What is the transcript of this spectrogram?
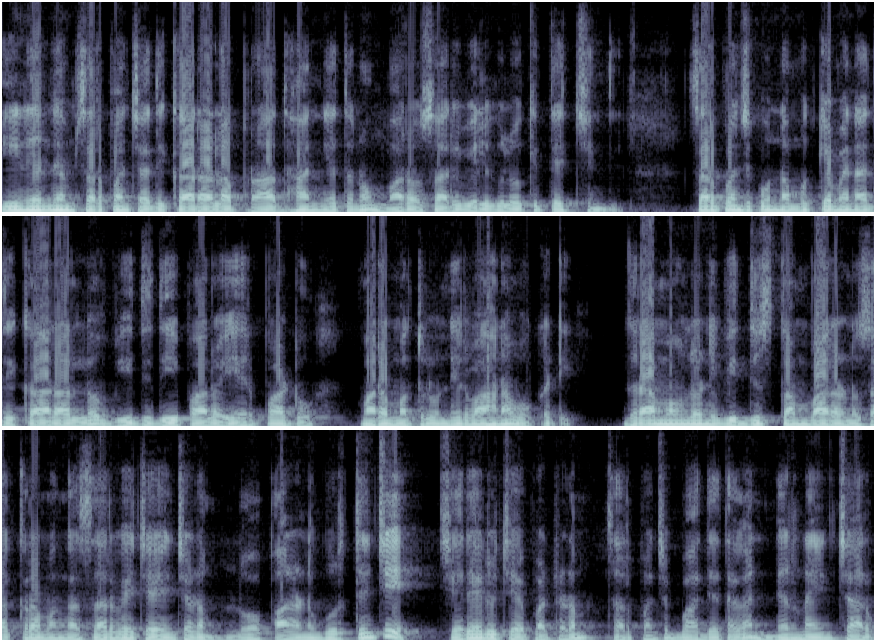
ఈ నిర్ణయం సర్పంచ్ అధికారాల ప్రాధాన్యతను మరోసారి వెలుగులోకి తెచ్చింది. సర్పంచ్కు ఉన్న ముఖ్యమైన అధికారాల్లో వీధి దీపాల ఏర్పాటు మరమ్మతులు నిర్వహణ ఒకటి. గ్రామంలోని విద్యుత్ స్తంభాలను సక్రమంగా సర్వే చేయించడం లోపాలను గుర్తించి చర్యలు చేపట్టడం సర్పంచ్ బాధ్యతగా నిర్ణయించారు.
